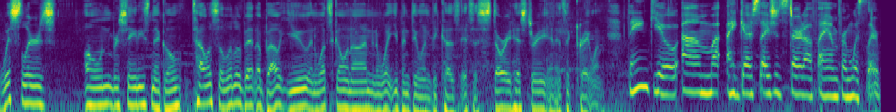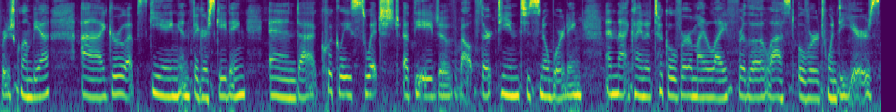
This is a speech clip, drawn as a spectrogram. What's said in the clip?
Whistler's own Mercedes Nicoll, tell us a little bit about you and what's going on and what you've been doing because it's a storied history and it's a great one. Thank you. Um, I guess I should start off. I am from Whistler, British Columbia. I grew up skiing and figure skating and uh, quickly switched at the age of about 13 to snowboarding. And that kind of took over my life for the last over 20 years.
